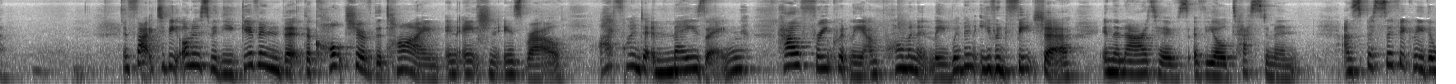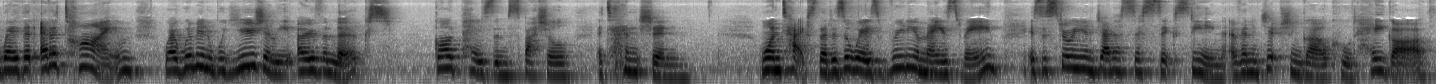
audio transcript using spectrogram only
In fact, to be honest with you, given that the culture of the time in ancient Israel, I find it amazing how frequently and prominently women even feature in the narratives of the Old Testament. And specifically, the way that at a time where women were usually overlooked, God pays them special attention. One text that has always really amazed me is the story in Genesis 16 of an Egyptian girl called Hagar.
